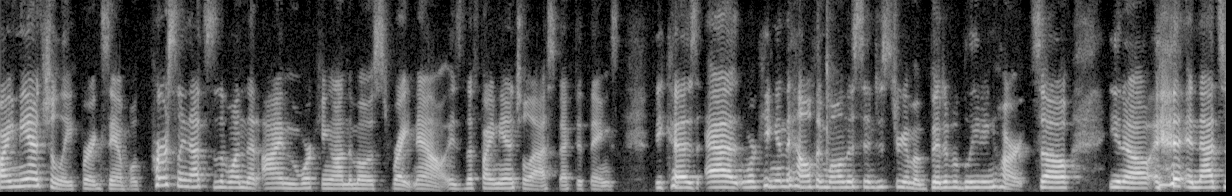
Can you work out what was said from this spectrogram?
financially, for example. Personally, that's the one that I'm working on the most right now is the financial aspect of things because as working in the health and wellness industry, I'm a bit of a bleeding heart. So, you know, and that's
